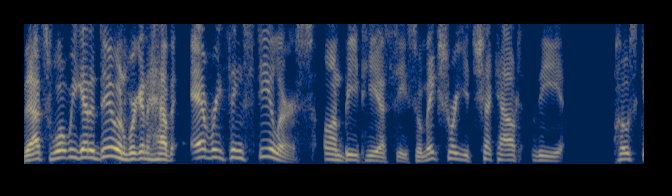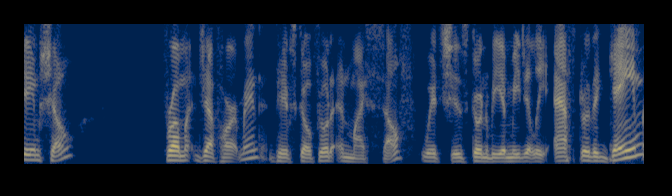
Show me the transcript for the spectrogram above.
that's what we got to do. And we're going to have everything Steelers on BTSC. So make sure you check out the post game show from Jeff Hartman, Dave Schofield, and myself, which is going to be immediately after the game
